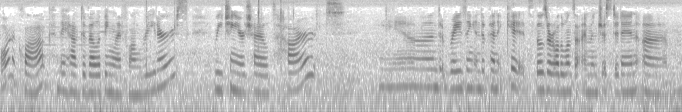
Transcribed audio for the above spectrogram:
4 o'clock, they have Developing Lifelong Readers, Reaching Your Child's Heart, and Raising Independent Kids. Those are all the ones that I'm interested in. Um,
